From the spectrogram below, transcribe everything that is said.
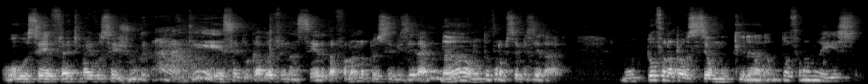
Ou você reflete, mas você julga. Ah, que esse educador financeiro está falando para eu ser miserável? Não, não estou falando para ser miserável. Não estou falando para você ser um muquirana. Não estou falando isso.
